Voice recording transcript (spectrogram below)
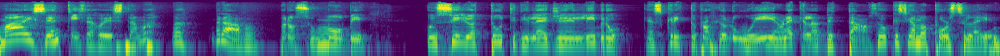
Mai sentita questa, ma, ma bravo, però su Moby. Consiglio a tutti di leggere il libro che ha scritto proprio lui, non è che l'ha dettato, che si chiama Porcelain,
